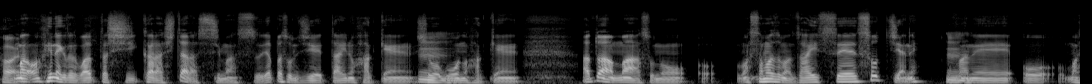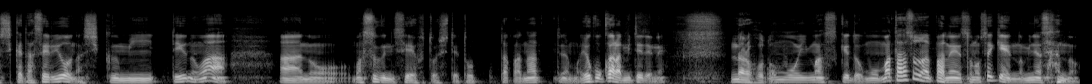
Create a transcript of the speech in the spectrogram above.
はい。まあ、変な言い方私からしたらします。やっぱりその自衛隊の派遣消防の派遣、あとはまあそのさまざ、まな財政措置やねおうん。金を、まあ、しっかり出せるような仕組みっていうのはあの、まあ、すぐに政府として取ったかなっていうのは、まあ、横から見ててね。なるほど、思いますけども、まあ、ただそのやっぱねその世間の皆さんの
